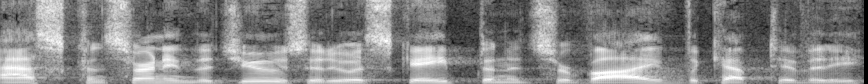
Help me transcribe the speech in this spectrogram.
asks concerning the Jews who had escaped and had survived the captivity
